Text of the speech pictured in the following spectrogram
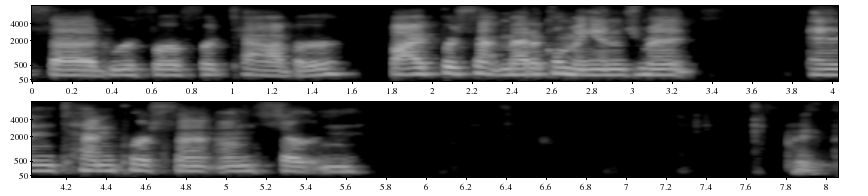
said refer for TAVR, 5% medical management, and 10% uncertain. Great.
